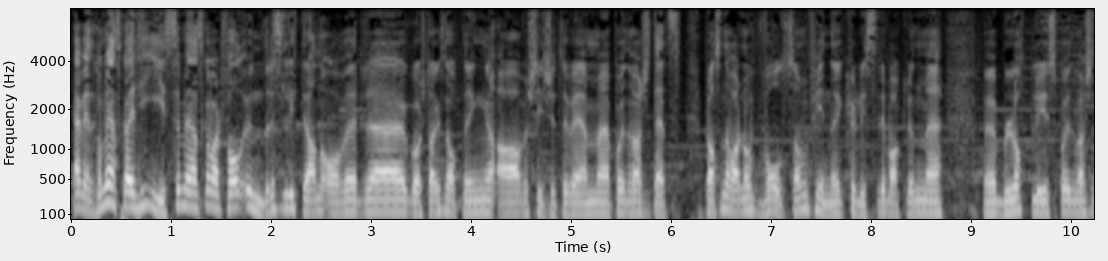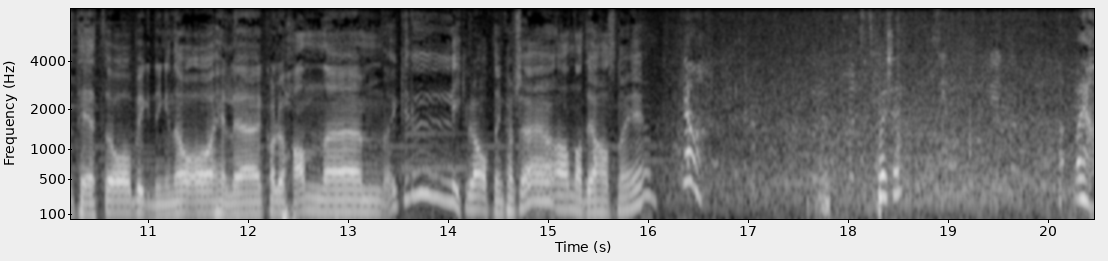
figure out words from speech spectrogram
Jeg vet ikke om jeg skal rise, men jeg skal i hvert fall undres litt over eh, gårsdagens åpning av skiskytter-VM på Universitetsplassen. Det var noen voldsomt fine kulisser i bakgrunnen med blått lys på universitetet og bygningene og hele Karl Johan. Ikke like bra åpning, kanskje, av Nadia Hasnoi. Ja. Hva skjer? Å. Ja,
